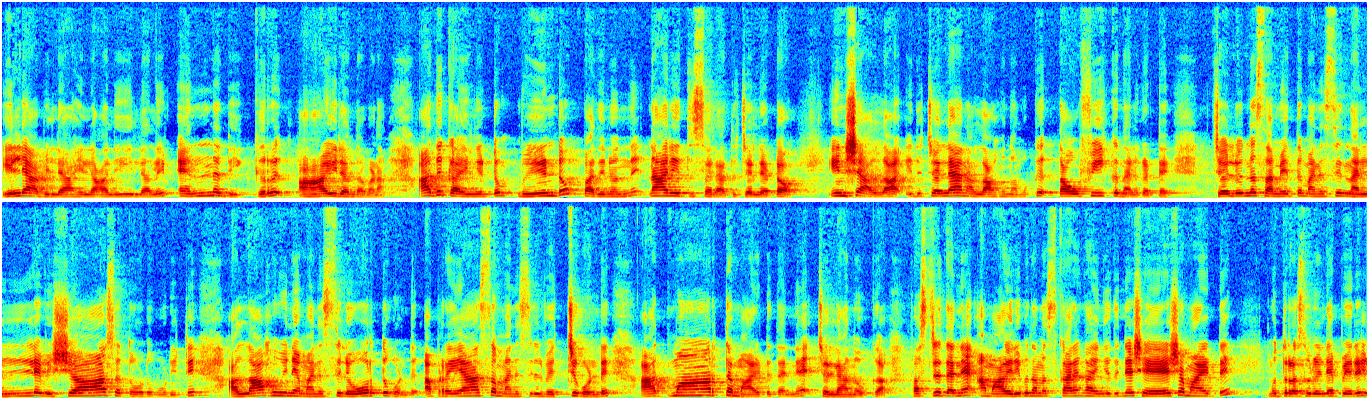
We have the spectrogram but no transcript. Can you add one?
ഇല്ലാ ബില്ലാഹിൽ അലിയിൽ അലിയും എന്ന ദിക്റ് ആയിരം തവണ. അത് കഴിഞ്ഞിട്ടും വീണ്ടും പതിനൊന്ന് നാരിയത്ത് സ്വലാത്ത് ചൊല്ലട്ടോ ഇൻഷാ അല്ലാ ഇത് ചൊല്ലാൻ അള്ളാഹു നമുക്ക് തൗഫീക്ക് നൽകട്ടെ. ചൊല്ലുന്ന സമയത്ത് മനസ്സിൽ നല്ല വിശ്വാസത്തോടു കൂടിയിട്ട് അള്ളാഹുവിനെ മനസ്സിൽ ഓർത്തുകൊണ്ട് ആ പ്രയാസം മനസ്സിൽ വെച്ചുകൊണ്ട് ആത്മാർത്ഥമായിട്ട് തന്നെ ചൊല്ലാൻ നോക്കുക. ഫസ്റ്റ് തന്നെ ആ മാരിവ് നമസ്കാരം കഴിഞ്ഞതിന്റെ ശേഷമായിട്ട് മുത്തുറസൂലിന്റെ പേരിൽ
